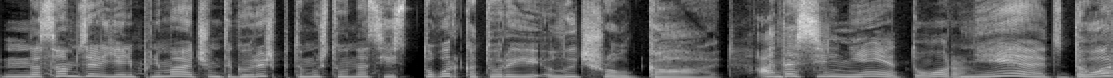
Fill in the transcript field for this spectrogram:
на самом деле я не понимаю, о чем ты говоришь, потому что у нас есть Тор, который literal God. Она сильнее Тора. Нет, да. Тор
